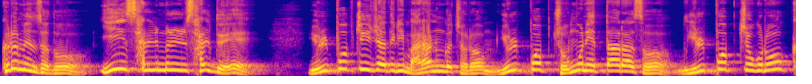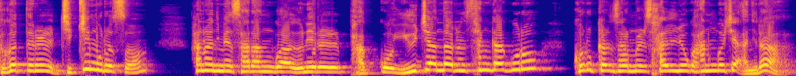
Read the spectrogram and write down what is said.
그러면서도 이 삶을 살되 율법주의자들이 말하는 것처럼 율법 조문에 따라서 율법적으로 그것들을 지킴으로써 하나님의 사랑과 은혜를 받고 유지한다는 생각으로 거룩한 삶을 살려고 하는 것이 아니라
